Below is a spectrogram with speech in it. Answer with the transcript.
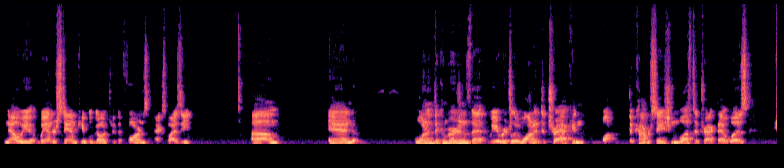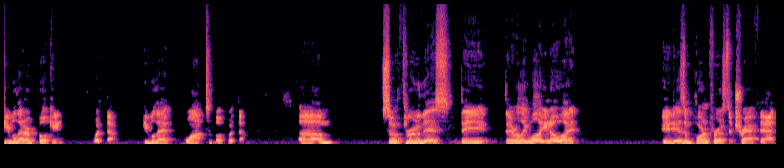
Now we, we understand people going through the forms X, Y, Z. Um, and one of the conversions that we originally wanted to track and the conversation was to track that was people that are booking with them, people that want to book with them. Um, so through this, they they were like, well, you know what? It is important for us to track that,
